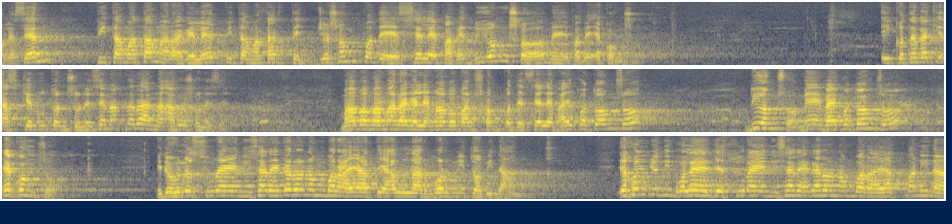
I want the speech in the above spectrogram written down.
বলেছেন, পিতামাতা মারা গেলে পিতামাতার তেজ্য সম্পদে ছেলে পাবে দুই অংশ, মেয়ে পাবে এক অংশ। এই কথাটা কি আজকে নতুন শুনেছেন আপনারা না আরও শুনেছেন? মা বাবা মারা গেলে মা বাবার সম্পদে ছেলে ভাই কত অংশ? দুই অংশ, মেয়ে ভাই কত অংশ? এক অংশ। এটা হলো সুরায় নিসার এগারো নম্বর আয়াতে আল্লাহর বর্ণিত বিধান। এখন যদি বলে যে সুরায় নিসার এগারো নম্বর আয়াত মানি না,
